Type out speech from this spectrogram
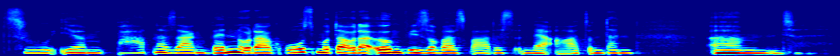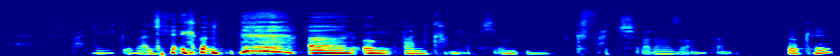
zu Ihrem Partner sagen, wenn oder Großmutter oder irgendwie sowas war das in der Art. Und dann ähm, ich überleg, überleg und äh, irgendwann kam, glaube ich, irgendein Quatsch oder so. Dann, Okay.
